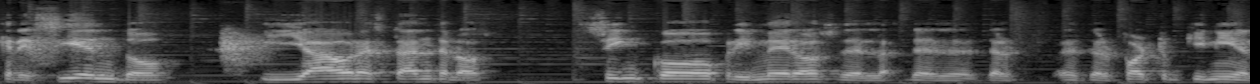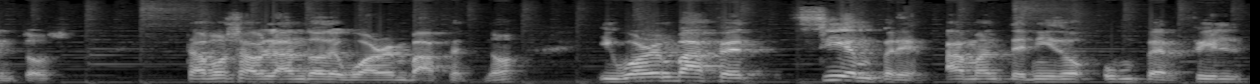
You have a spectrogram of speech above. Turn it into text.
creciendo y ahora está entre los cinco primeros del, del, Fortune 500, estamos hablando de Warren Buffett, ¿no? Y Warren Buffett siempre ha mantenido un perfil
